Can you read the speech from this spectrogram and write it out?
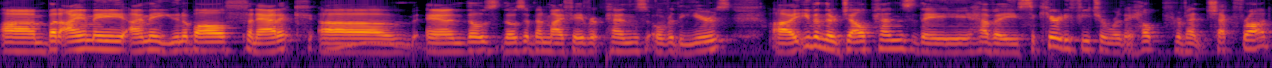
Um, but I am a I'm a Uniball fanatic, Mm. um, and those those have been my favorite pens over the years. Uh, even their gel pens, they have a security feature where they help prevent check fraud.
